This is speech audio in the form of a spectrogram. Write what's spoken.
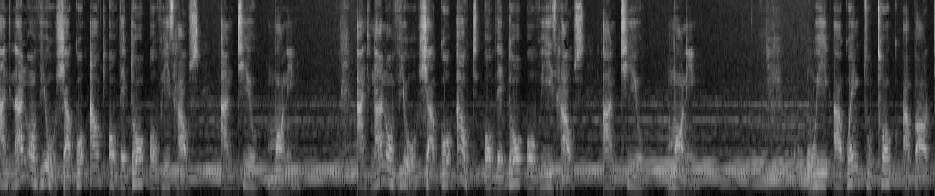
And none of you shall go out of the door of his house until morning and none of you shall go out of the door of his house until morning. We are going to talk about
